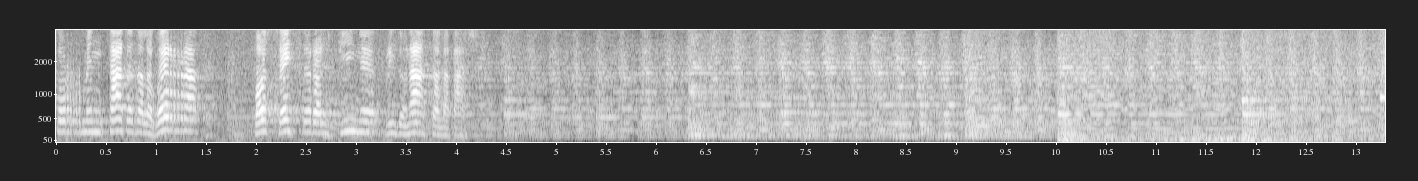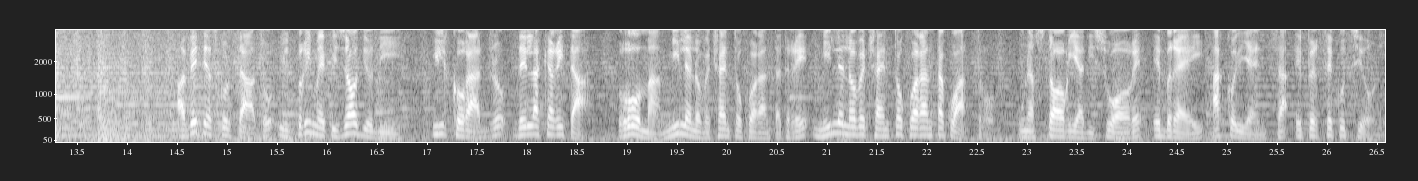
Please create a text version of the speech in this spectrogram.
tormentata dalla guerra possa essere al fine ridonata la pace. Avete ascoltato il primo episodio di Il coraggio della carità, Roma 1943-1944, una storia di suore, ebrei, accoglienza e persecuzioni.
